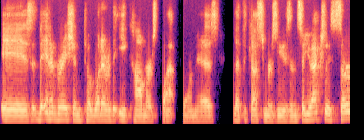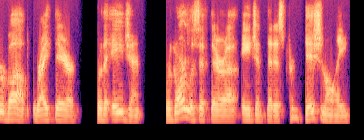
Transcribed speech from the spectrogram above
is the integration to whatever the e-commerce platform is that the customers use. And so you actually serve up right there for the agent, regardless if they're an agent that is traditionally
